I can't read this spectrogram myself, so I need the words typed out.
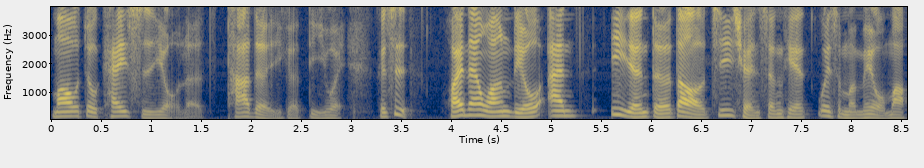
猫就开始有了它的一个地位。可是。淮南王刘安一人得道，鸡犬升天。为什么没有猫？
